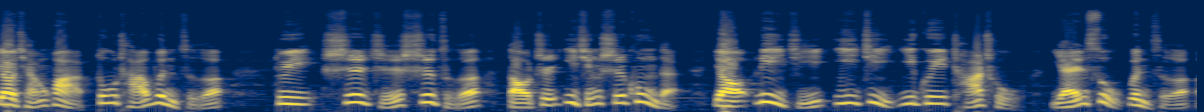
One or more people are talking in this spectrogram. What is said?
要强化督查问责，对失职失责导致疫情失控的，要立即依纪依规查处，严肃问责。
